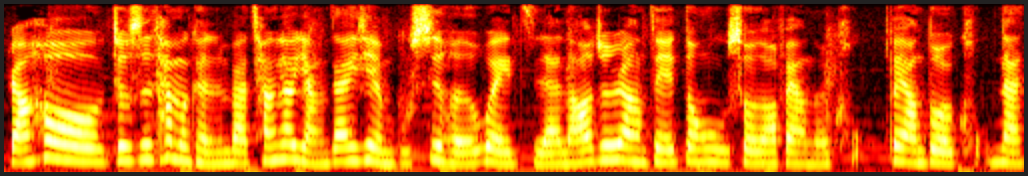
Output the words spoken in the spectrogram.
然后就是他们可能把仓萧养在一些很不适合的位置啊，然后就让这些动物受到非常的苦，非常多的苦难。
